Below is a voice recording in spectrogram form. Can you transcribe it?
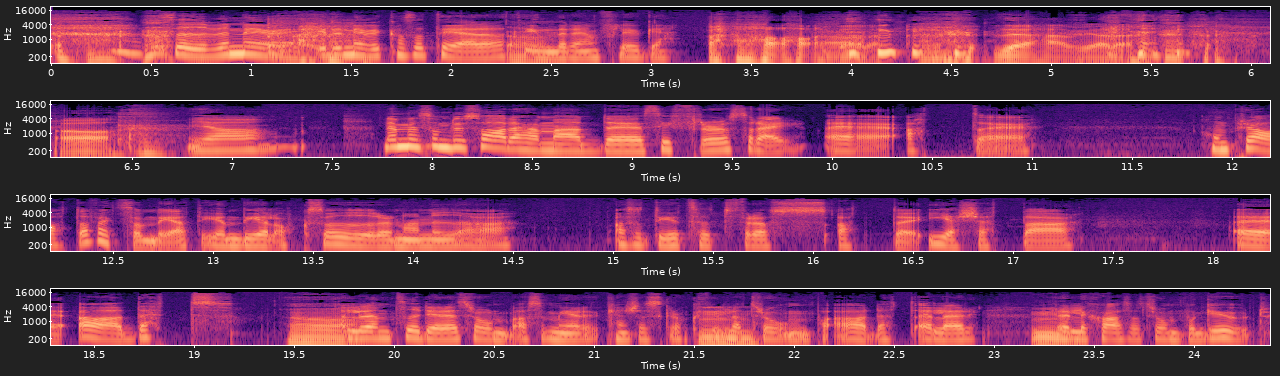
Säger vi nu, är det nu vi konstaterar att Ja. Tinder är en fluga? Ja, det är här vi gör det. Ja. Ja. Nej men som du sa det här med eh, siffror och sådär, eh, att eh, hon pratar faktiskt om det, att det är en del också i den här nya, alltså det är ett sätt för oss att ersätta ödet, Ja. eller den tidigare tron, alltså mer kanske skrockfyllda Mm. tron på ödet, eller Mm. religiösa tron på Gud.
